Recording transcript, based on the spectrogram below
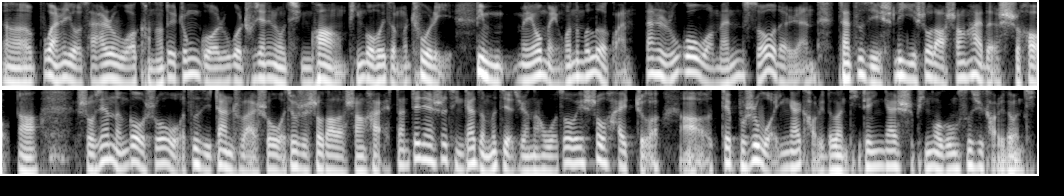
呃，不管是有才还是我，可能对中国如果出现这种情况，苹果会怎么处理，并没有美国那么乐观。但是如果我们所有的人在自己利益受到伤害的时候啊，首先能够说我自己站出来说，我就是受到了伤害。但这件事情该怎么解决呢？我作为受害者啊，这不是我应该考虑的问题，这应该是苹果公司去考虑的问题，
